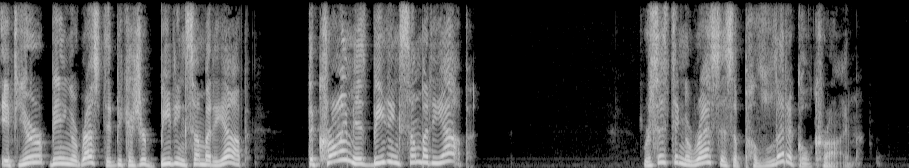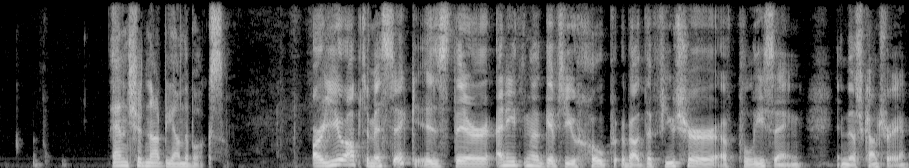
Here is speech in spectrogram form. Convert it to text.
If you're being arrested because you're beating somebody up, the crime is beating somebody up. Resisting arrest is a political crime and should not be on the books. Are you optimistic? Is there anything that gives you hope about the future of policing in this country?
